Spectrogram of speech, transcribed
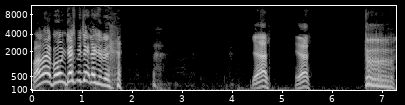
Vallahi boğun geçmeyecekler gibi. gel. Gel. Tırr.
